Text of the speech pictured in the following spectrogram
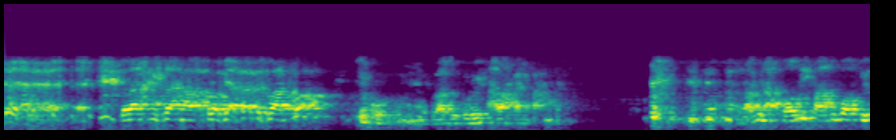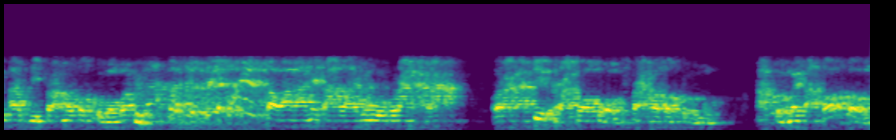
Kalau Islam apa kalau biasa ketua? Suku. Ketua suku salahkan panjang. Tapi nak poli satu kok fil ardi pranoto gomo Tawangannya salah itu kurang arah. Orang kecil rapopo pranoto gomo. Agama tak tokom.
